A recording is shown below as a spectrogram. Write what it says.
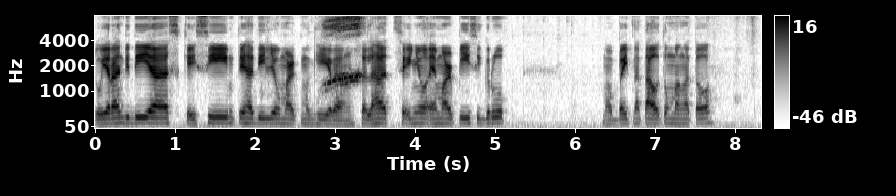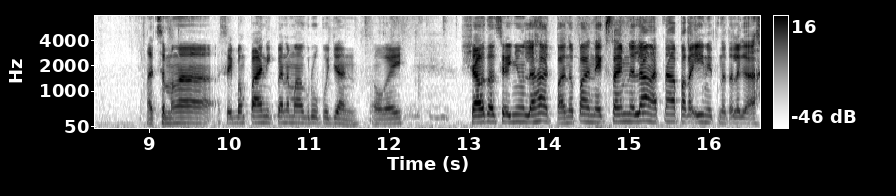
Kuya Randy Diaz, kay Sim, Tejadillo, Mark Maghirang. Sa lahat sa inyo, MRPC Group. Mabait na tao tong mga to. At sa mga, sa ibang panig pa ng mga grupo dyan. Okay? Shoutout sa inyong lahat. Paano pa? Next time na lang at napakainit na talaga.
